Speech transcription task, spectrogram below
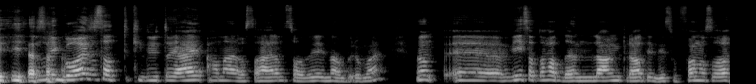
ja. Så I går så satt Knut og jeg Han er også her, han sover i naborommet. Men eh, vi satt og hadde en lang prat inne i sofaen, og så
